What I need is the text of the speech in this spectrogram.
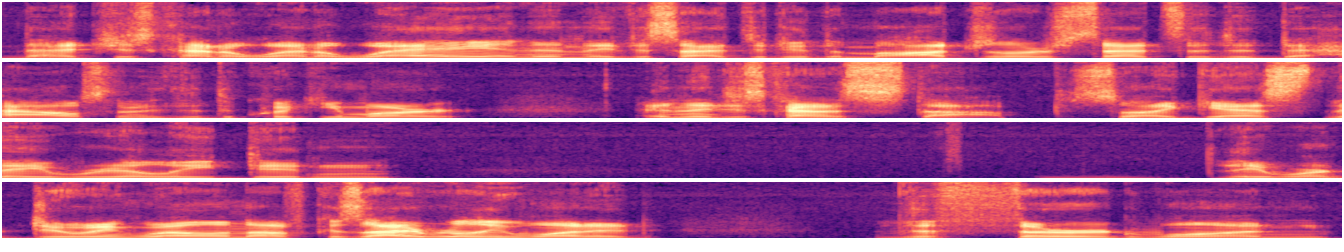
that just kind of went away. And then they decided to do the modular sets. They did the house and they did the Kwik-E-Mart, and then just kind of stopped. So I guess they really didn't. They weren't doing well enough because I really wanted the third one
